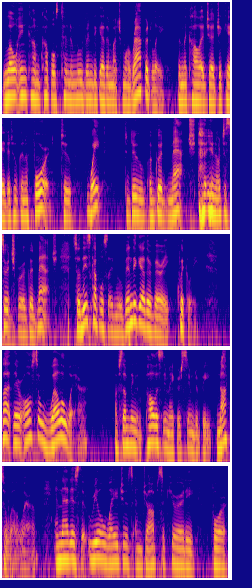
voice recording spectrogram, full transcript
low income couples tend to move in together much more rapidly than the college educated who can afford to wait to do a good match, you know, to search for a good match. So these couples, they move in together very quickly. But they're also well aware of something that policymakers seem to be not so well aware of, and that is that real wages and job security for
